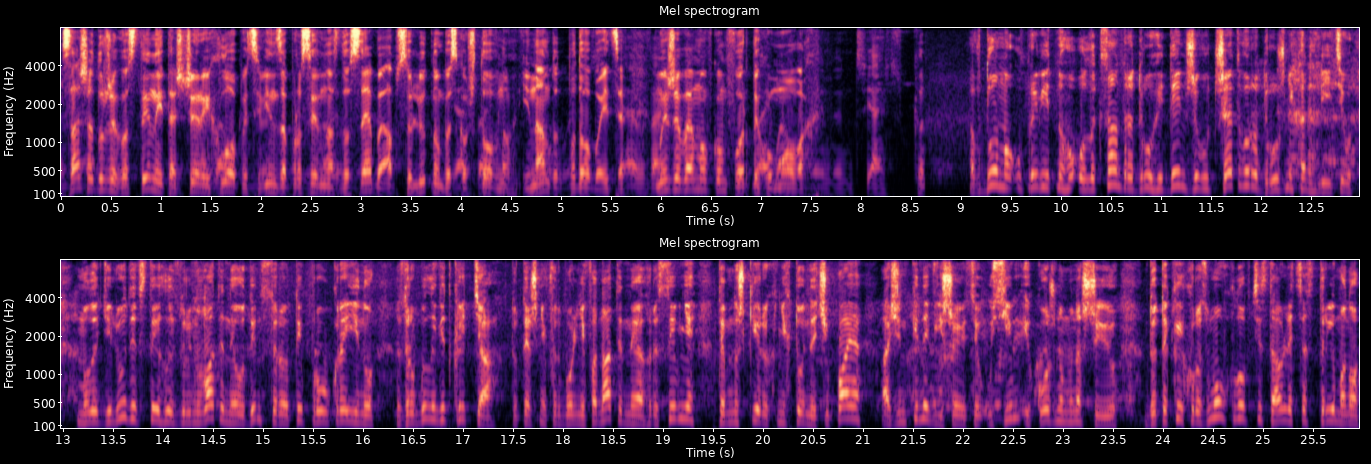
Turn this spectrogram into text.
Саша дуже гостинний та щирий хлопець. Він запросив нас до себе абсолютно безкоштовно, і нам тут подобається. Ми живемо в комфортних умовах. Вдома у привітного Олександра другий день живуть четверо дружніх англійців. Молоді люди встигли зруйнувати не один стереотип про Україну. Зробили відкриття. Тутешні футбольні фанати не агресивні, темношкірих ніхто не чіпає, а жінки не вішаються усім і кожному на шию. До таких розмов хлопці ставляться стримано,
